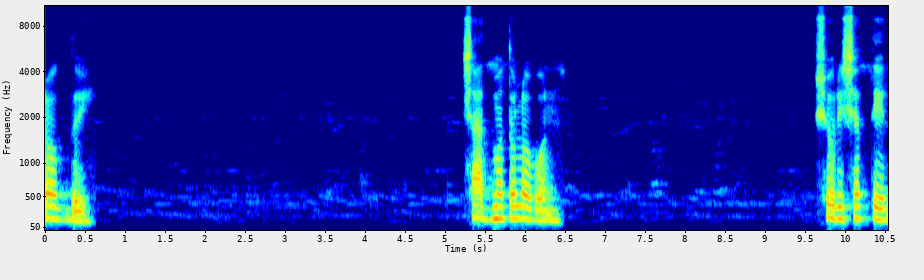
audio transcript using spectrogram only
টক দই। স্বাদ মতো লবণ। সরিষার তেল।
